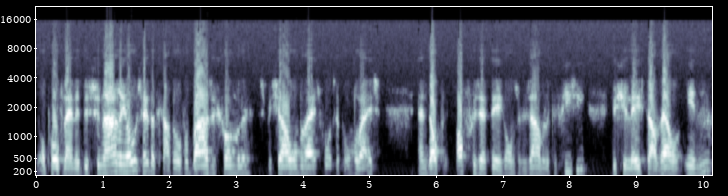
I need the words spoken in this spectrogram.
op hoofdlijnen de scenario's. Hè, dat gaat over basisscholen, speciaal onderwijs, voortgezet onderwijs. En dat afgezet tegen onze gezamenlijke visie. Dus je leest daar wel in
